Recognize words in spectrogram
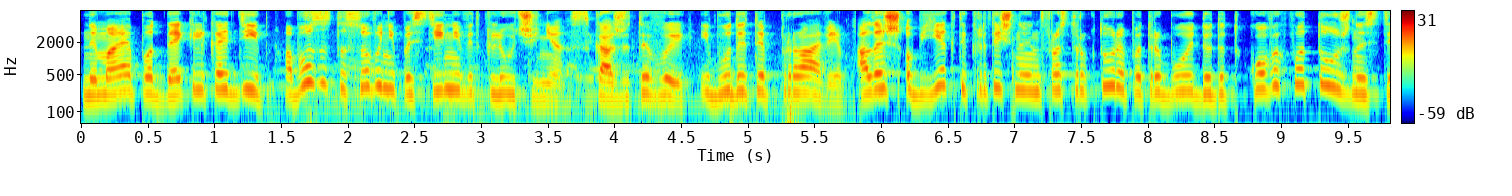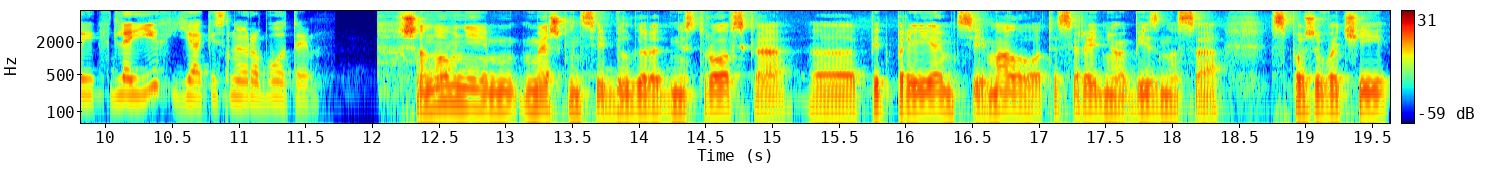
немає по декілька діб або застосовані постійні відключення, скажете ви, і будете праві. Але ж об'єкти критичної інфраструктури потребують додаткових потужностей для їх якісної роботи. Шановні мешканці Білгород-Дністровська, е, підприємці малого та середнього бізнесу, споживачі,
